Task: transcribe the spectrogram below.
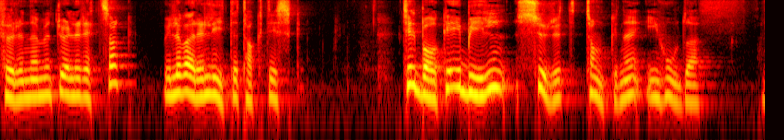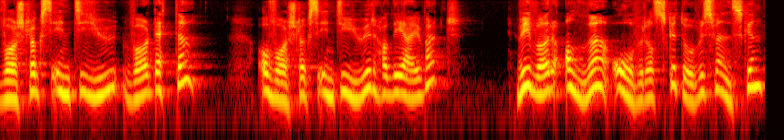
før en eventuell rettssak ville være lite taktisk. Tilbake i bilen surret tankene i hodet. Hva slags intervju var dette? Og hva slags intervjuer hadde jeg vært? Vi var alle overrasket over svensken,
